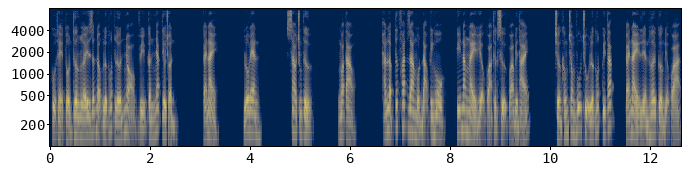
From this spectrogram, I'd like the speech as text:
cụ thể tổn thương lấy dẫn động lực hút lớn nhỏ vì cân nhắc tiêu chuẩn. Cái này, lỗ đen, sao trung tử. Ngoa tạo. Hắn lập tức phát ra một đạo kinh hô, kỹ năng này hiệu quả thực sự quá biến thái. Trường không trong vũ trụ lực hút quy tắc, cái này liền hơi cường điệu quá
